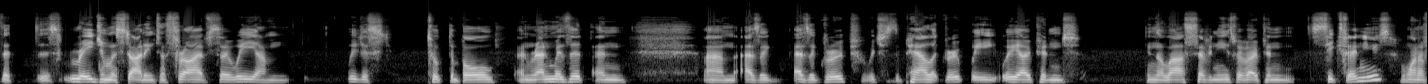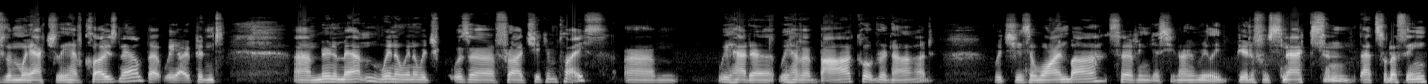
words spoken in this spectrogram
that this region was starting to thrive. So we um we just took the ball and ran with it, and um, as a as a group, which is the Powlett Group, we we opened in the last seven years, we've opened six venues. One of them we actually have closed now, but we opened um, Moon and Mountain, Winner Winner, which was a fried chicken place. Um, we had a we have a bar called Renard, which is a wine bar serving just you know really beautiful snacks and that sort of thing.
